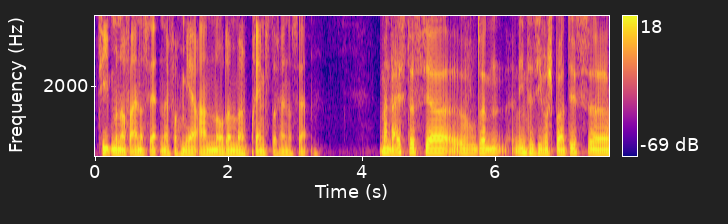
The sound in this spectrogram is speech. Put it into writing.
zieht man auf einer Seite einfach mehr an oder man bremst auf einer Seite. Man weiß, dass ja Rudern ein intensiver Sport ist, äh,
